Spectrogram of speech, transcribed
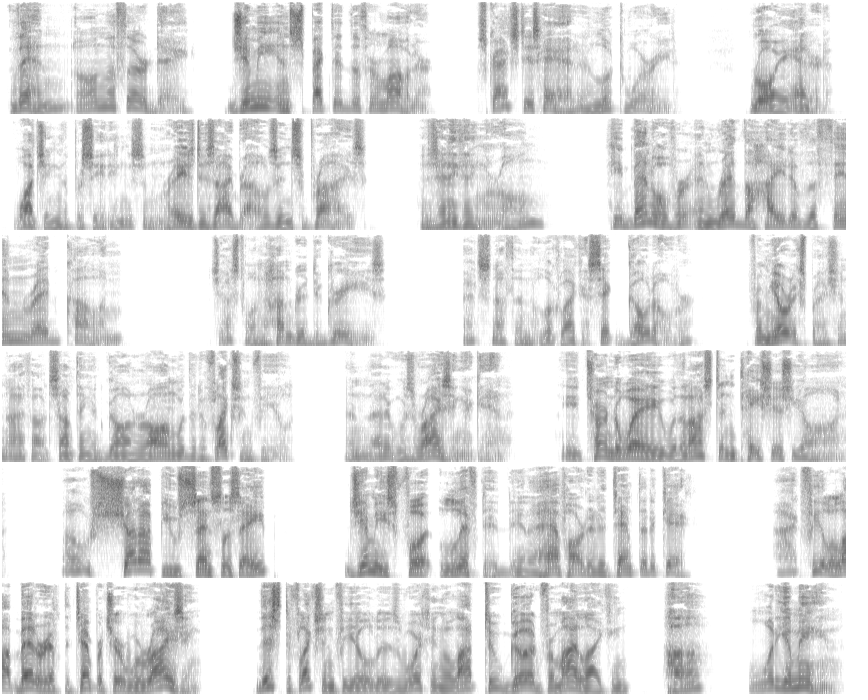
then, on the third day, Jimmy inspected the thermometer, scratched his head, and looked worried. Roy entered, watching the proceedings, and raised his eyebrows in surprise. Is anything wrong? He bent over and read the height of the thin red column. Just 100 degrees. That's nothing to look like a sick goat over. From your expression, I thought something had gone wrong with the deflection field, and that it was rising again. He turned away with an ostentatious yawn. Oh, shut up, you senseless ape! Jimmy's foot lifted in a half hearted attempt at a kick. I'd feel a lot better if the temperature were rising. This deflection field is working a lot too good for my liking. Huh? What do you mean?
